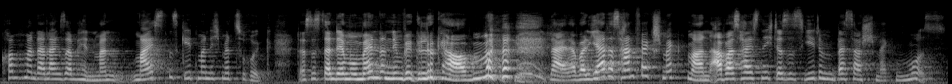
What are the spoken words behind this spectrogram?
kommt man da langsam hin. Man, meistens geht man nicht mehr zurück. Das ist dann der Moment, an dem wir Glück haben. Nein, aber ja, das Handwerk schmeckt man. Aber es das heißt nicht, dass es jedem besser schmecken muss.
